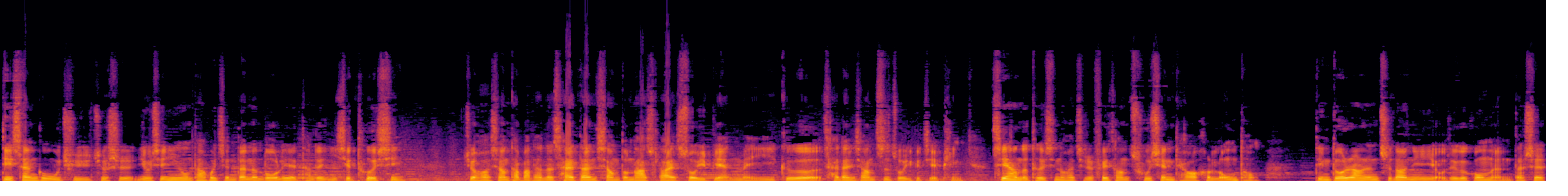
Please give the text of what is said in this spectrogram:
第三个误区就是有些应用它会简单的罗列它的一些特性。就好像他把他的菜单项都拿出来说一遍，每一个菜单项制作一个截屏，这样的特性的话，其实非常粗线条和笼统，顶多让人知道你有这个功能，但是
